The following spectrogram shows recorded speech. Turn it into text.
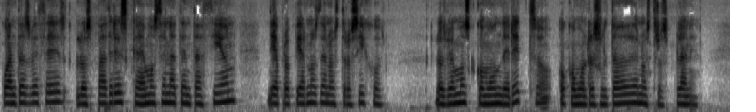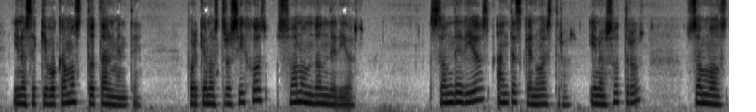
¿Cuántas veces los padres caemos en la tentación de apropiarnos de nuestros hijos, los vemos como un derecho o como el resultado de nuestros planes y nos equivocamos totalmente, porque nuestros hijos son un don de Dios. Son de Dios antes que nuestros y nosotros somos,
